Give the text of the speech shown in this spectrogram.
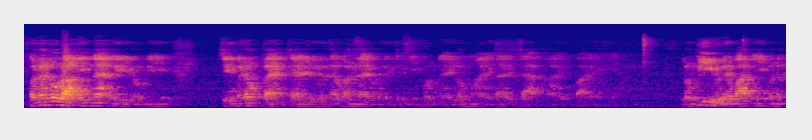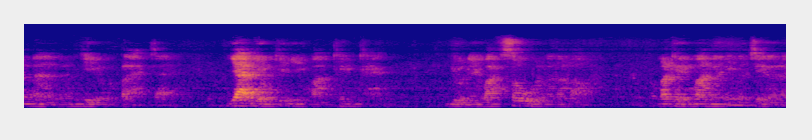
เพราะฉะนั้นพวกเราที่นั่งอยู่ตรงนี้จริงไม่ต้องแปลกใจเลยถ้าวันใดวันหนึ่งจะมีคนไหนล้มหายตายจากหายไปเนี่ยหลวงพี่อยู่ในวัดนี้มาตั้งนานบางทีก็แปลกใจญาติโยมที่มีความเข้มแข็ง อยู่ในวัดสู้มาตลอดมาถึงวันหนที่มาเจออะไร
